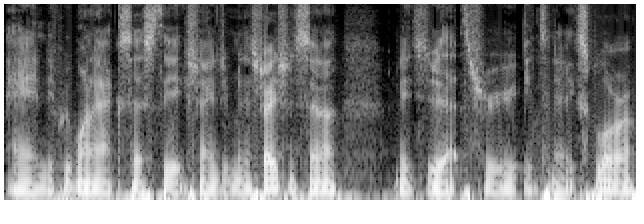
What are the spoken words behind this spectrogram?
And if we want to access the Exchange Administration Center we need to do that through Internet Explorer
